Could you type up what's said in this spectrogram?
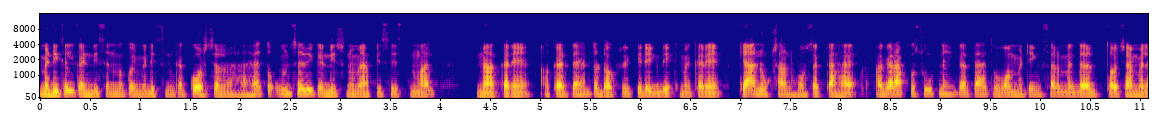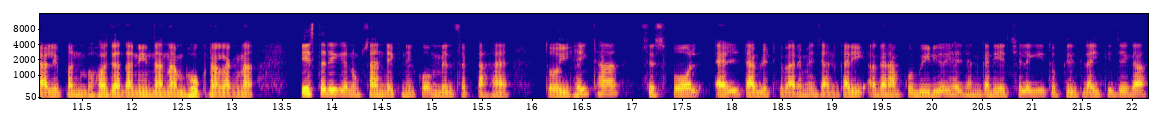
मेडिकल कंडीशन में कोई मेडिसिन का कोर्स चल रहा है तो उन सभी कंडीशनों में आप इसे इस्तेमाल ना करें। और करते हैं तो डॉक्टर की रेख देख में करें, क्या नुकसान हो सकता है? अगर आपको सूट नहीं करता है तो वॉमिटिंग सर में दर्द, त्वचा में लालीपन, बहुत ज़्यादा नींद आना, भूख ना लगना, इस तरीके के नुकसान देखने को मिल सकता है। तो यही था सिसफॉल एल टैबलेट के बारे में जानकारी। अगर आपको वीडियो यह जानकारी अच्छी लगी तो प्लीज़ लाइक कीजिएगा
